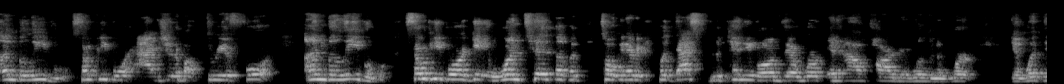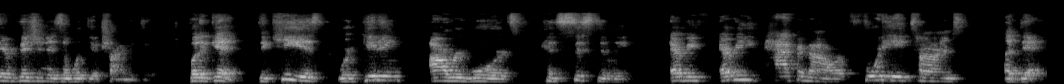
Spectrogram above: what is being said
Unbelievable. Some people are averaging about three or four. Unbelievable. Some people are getting one tenth of a token every, but that's depending on their work and how hard they're willing to work and what their vision is and what they're trying to do. But again, the key is we're getting our rewards consistently every every half an hour, 48 times a day.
